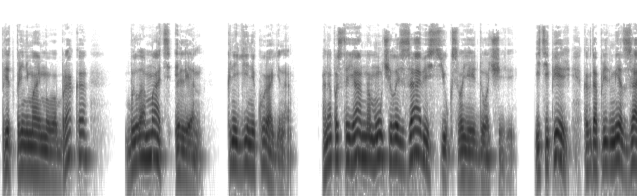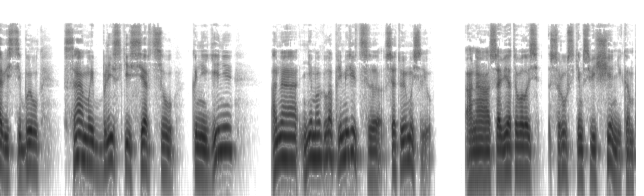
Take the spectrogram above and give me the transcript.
предпринимаемого брака, была мать Элен, княгиня Курагина. Она постоянно мучилась завистью к своей дочери. И теперь, когда предмет зависти был самый близкий сердцу княгини, она не могла примириться с этой мыслью. Она советовалась с русским священником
